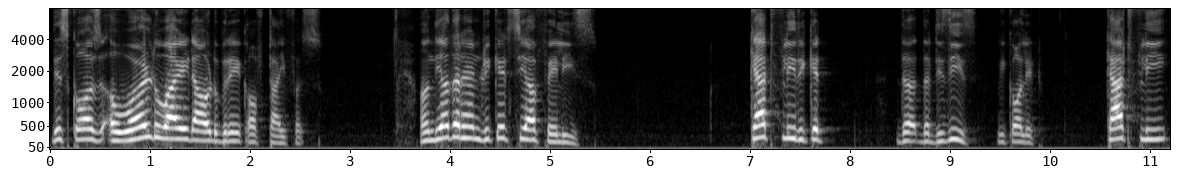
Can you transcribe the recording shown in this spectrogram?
this caused a worldwide outbreak of typhus. On the other hand, Rickettsia felis cat flea ricket the the disease we call it. Cat flea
